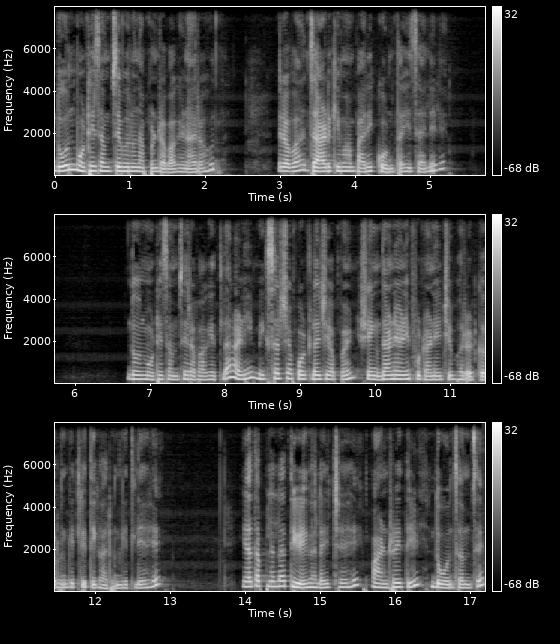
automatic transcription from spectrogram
दोन मोठे चमचे भरून आपण रवा घेणार आहोत. रवा जाड किंवा बारीक कोणताही चालेल दोन मोठे चमचे रवा घेतला आणि मिक्सरच्या पोटला जी आपण शेंगदाणे आणि फुटाण्याची भरड करून घेतली ती घालून घेतली आहे. यात आपल्याला तीळ घालायचे आहे. पांढरे तीळ दोन चमचे.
